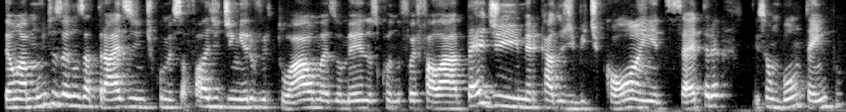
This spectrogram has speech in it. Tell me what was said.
Então, há muitos anos atrás, a gente começou a falar de dinheiro virtual, mais ou menos, quando foi falar até de mercado de Bitcoin, etc. Isso é um bom tempo.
